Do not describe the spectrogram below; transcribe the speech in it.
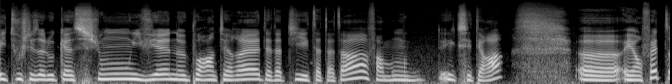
Ils touchent les allocations, ils viennent pour intérêt, tatati et tatata, enfin bon, etc. Euh, et en fait,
